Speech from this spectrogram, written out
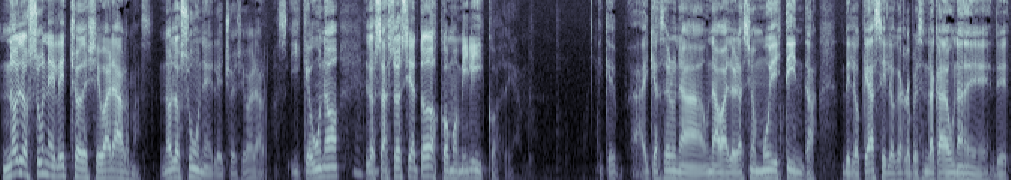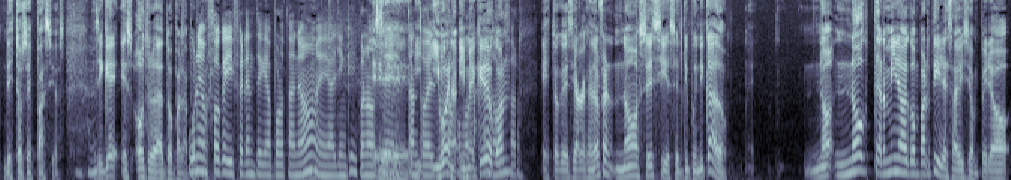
no los une el hecho de llevar armas, no los une el hecho de llevar armas, y que uno los asocia a todos como milicos, digamos. Y que hay que hacer una, valoración muy distinta de lo que hace y lo que representa cada uno de, estos espacios. Así que es otro dato para aportar. Un enfoque diferente que aporta, ¿no? Eh, alguien que conoce eh, tanto el y, y bueno, y me quedo con esto que decía Regendorfer, no sé si es el tipo indicado. no, no termino de compartir esa visión, pero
